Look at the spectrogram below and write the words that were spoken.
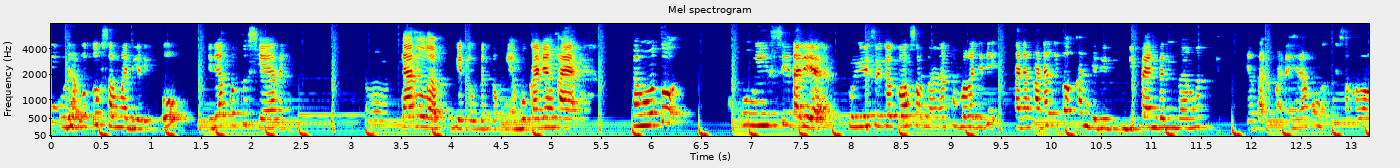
nih udah utuh sama diriku jadi aku tuh sharing care love gitu bentuknya bukan yang kayak kamu tuh mengisi tadi ya mengisi kekosongan aku banget jadi kadang-kadang itu akan jadi dependent banget gitu. yang sampai pada akhirnya aku nggak bisa kalau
